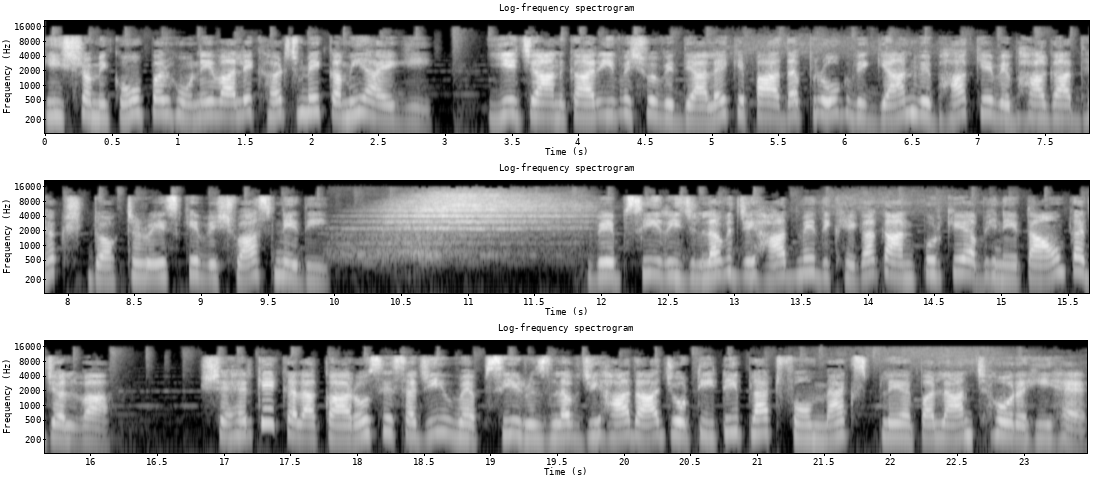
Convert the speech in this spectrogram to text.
ही श्रमिकों पर होने वाले खर्च में कमी आएगी। ये जानकारी विश्वविद्यालय के पादप रोग विज्ञान विभाग के विभागाध्यक्ष डॉक्टर एस के विश्वास ने दी। वेब सीरीज़ लव जिहाद में दिखेगा कानपुर के अभिनेताओं का जलवा। शहर के कलाकारों से सजी वेब सीरीज़ लव जिहाद आज O T T platform Max player पर लॉन्च हो रही है।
